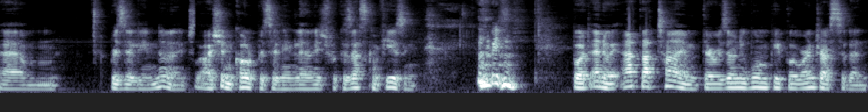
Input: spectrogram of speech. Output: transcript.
um, Brazilian lineage. I shouldn't call it Brazilian lineage because that's confusing. But anyway, at that time, there was only one people were interested in,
